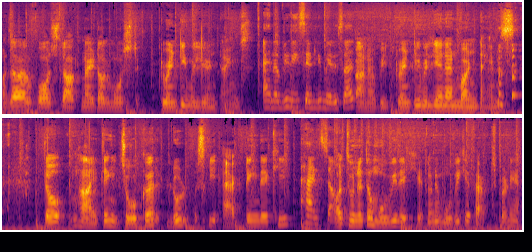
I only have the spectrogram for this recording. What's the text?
मतलब I've watched Dark Knight almost 20 million times. And अभी रिसेंटली मेरे साथ। And अभी 20 million and one times. तो हाँ आई थिंक जोकर डूड उसकी एक्टिंग देखी। हैंड्स और तूने तो मूवी देखी है। तूने मूवी के फैक्ट्स पढ़े हैं?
